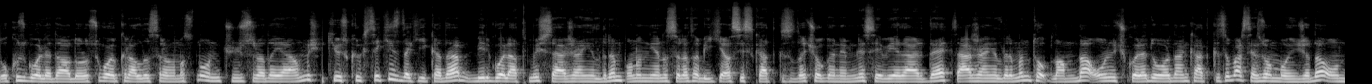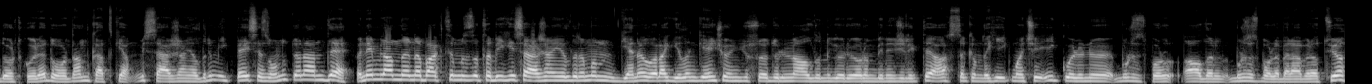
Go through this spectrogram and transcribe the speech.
9 golle daha doğrusu gol krallığı sıralamasında 13. sırada yer almış. 248 dakikada bir gol atmış Sercan Yıldırım. Onun yanı sıra tabii ki asist katkısı da çok önemli seviyelerde. Sercan Yıldırım'ın toplamda 13 gole doğrudan katkısı var. Sezon boyunca da 14 gole doğrudan katkı yapmış Sercan Yıldırım ilk 5 sezonluk dönemde. Önemli anlarına baktığımızda tabii ki Sercan Yıldırım'ın genel olarak yılın genç oyuncusu ödülünü aldığını görüyorum birincilikte. As takımdaki ilk maçı ilk golünü Bursaspor ağları Bursaspor'la beraber atıyor.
